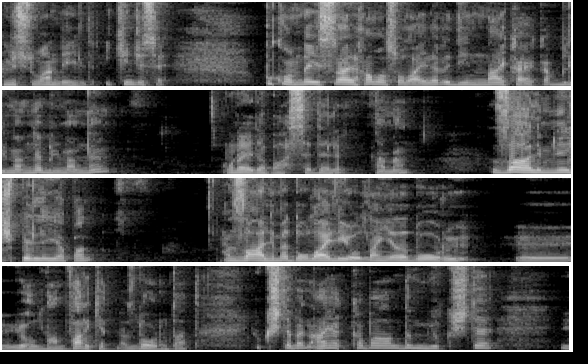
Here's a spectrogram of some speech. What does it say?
Müslüman değildir. İkincisi bu konuda İsrail-Hamas olayları din Nike ayaka bilmem ne bilmem ne Orayı da bahsedelim hemen. Zalimle işbirliği yapan zalime dolaylı yoldan ya da doğru e, yoldan fark etmez doğrudan. Yok işte ben ayakkabı aldım yok işte e,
